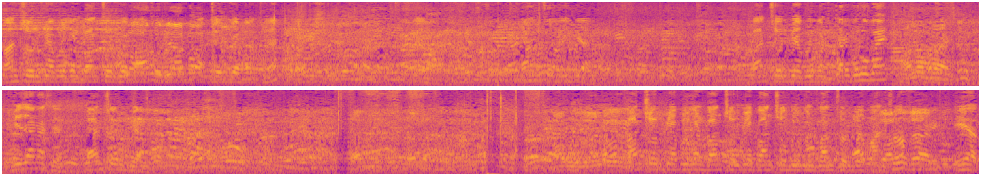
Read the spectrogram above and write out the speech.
પાંચસો રૂપિયા બરોબર પાંચસો રૂપિયા પાંચસો રૂપિયા પાંચસો રૂપિયા પાંચસો પાંચસો થઈ ગયા. પાંચસો રૂપિયા બરોબર તારે બોલો ભાઈ. બીજાના છે પાંચસો રૂપિયા. પાંચસો રૂપિયા બોલકન પાંચસો રૂપિયા પાંચસો બોલકન પાંચસો રૂપિયા પાંચસો. એક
